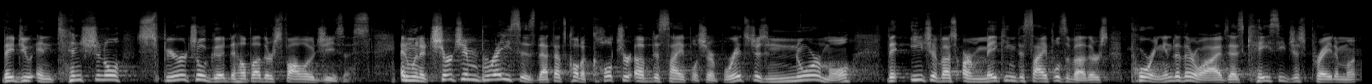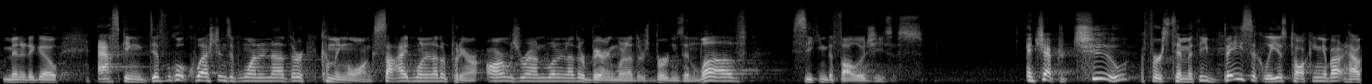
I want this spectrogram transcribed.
They do intentional spiritual good to help others follow Jesus. And when a church embraces that, that's called a culture of discipleship, where it's just normal that each of us are making disciples of others, pouring into their lives, as Casey just prayed a minute ago, asking difficult questions of one another, coming alongside one another, putting our arms around one another, bearing one another's burdens in love, seeking to follow Jesus. And chapter 2 of 1 Timothy basically is talking about how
